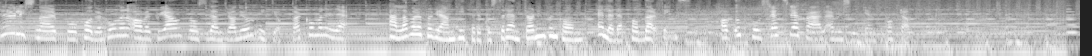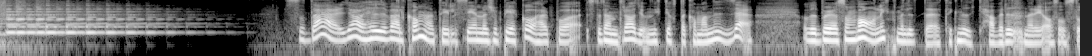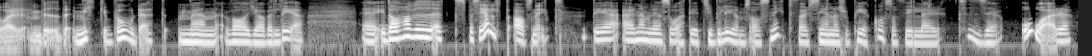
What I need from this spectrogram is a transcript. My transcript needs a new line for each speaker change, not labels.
Du lyssnar på poddversionen av ett program från Studentradion 98,9.
Alla våra program hittar du på studentradion.com eller där poddar finns.
Av upphovsrättsliga skäl är musiken förkortad.
Sådär, ja hej och välkomna till Scenen PK här på Studentradion 98,9. Och vi börjar som vanligt med lite teknikhaveri när det är jag som står vid mickbordet. Men vad gör väl det? Eh, idag har vi ett speciellt avsnitt. Det är nämligen så att det är ett jubileumsavsnitt för Scenen PK som fyller tio år.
